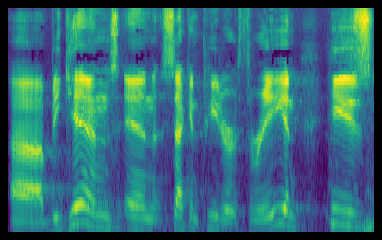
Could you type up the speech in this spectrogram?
uh, begins in 2 Peter 3, and he's,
